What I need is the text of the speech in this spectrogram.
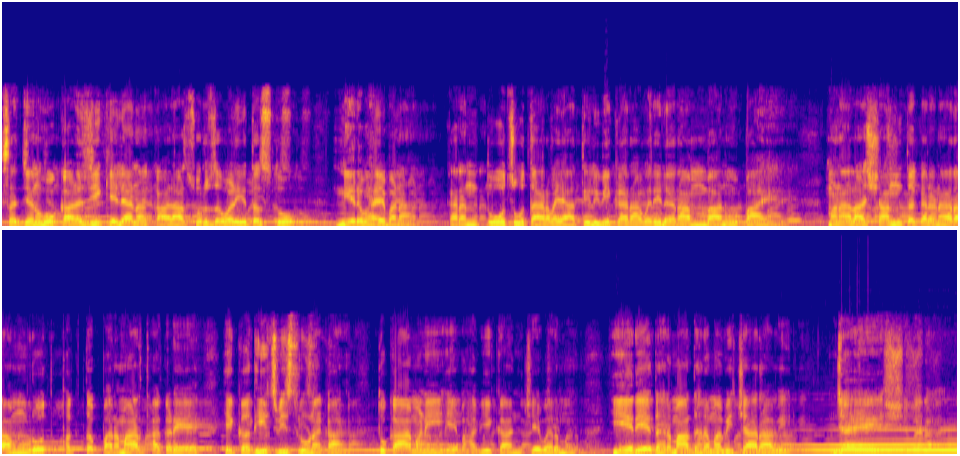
सज्जन हो काळजी केल्यानं काळासूर जवळ येत असतो. निर्भय बना कारण तोच उतारवयातील विकारावरील रामबाण उपाय. मनाला शांत करणारा अमृत फक्त परमार्थाकडे आहे, हे कधीच विसरू नका. तुका म्हणे हे भाविकांचे वर्म. ये रे धर्मा विचारावे. जय शिवराय.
